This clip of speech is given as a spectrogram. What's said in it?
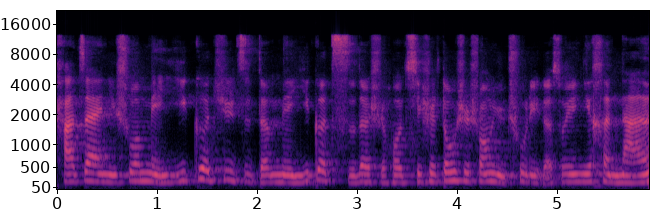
它在你说每一个句子的每一个词的时候，其实都是双语处理的，所以你很难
